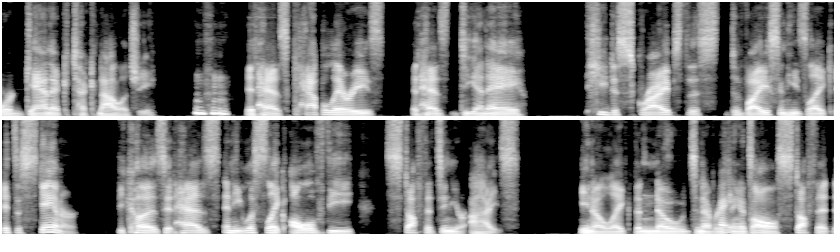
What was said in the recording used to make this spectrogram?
organic technology. Mhm. It has capillaries, it has DNA. He describes this device and he's like, it's a scanner because it has, and he lists like all of the stuff that's in your eyes, you know, like the nodes and everything. Right. It's all stuff that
